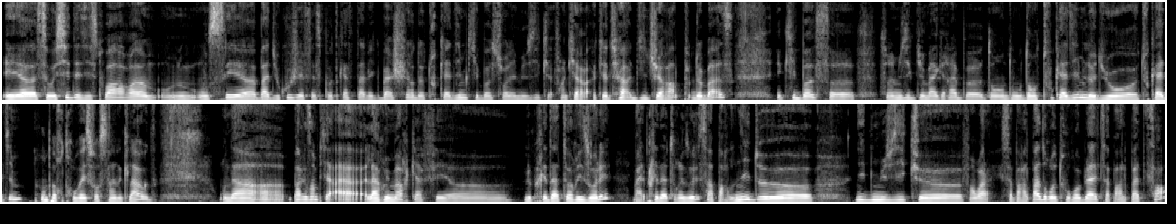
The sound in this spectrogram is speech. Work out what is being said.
Et euh, c'est aussi des histoires, euh, on, sait, euh, bah du coup j'ai fait ce podcast avec Bachir de Toukadim qui bosse sur les musiques, enfin qui, qui est déjà DJ rap de base, et qui bosse sur la musique du Maghreb dans, donc dans Toukadim, le duo Toukadim, on peut retrouver sur SoundCloud. On a, par exemple, il y a la rumeur qui a fait le Prédateur isolé. Bah, le Prédateur isolé, ça parle ni de, ni de musique, enfin voilà, ça parle pas de retour au bled, ça parle pas de ça.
